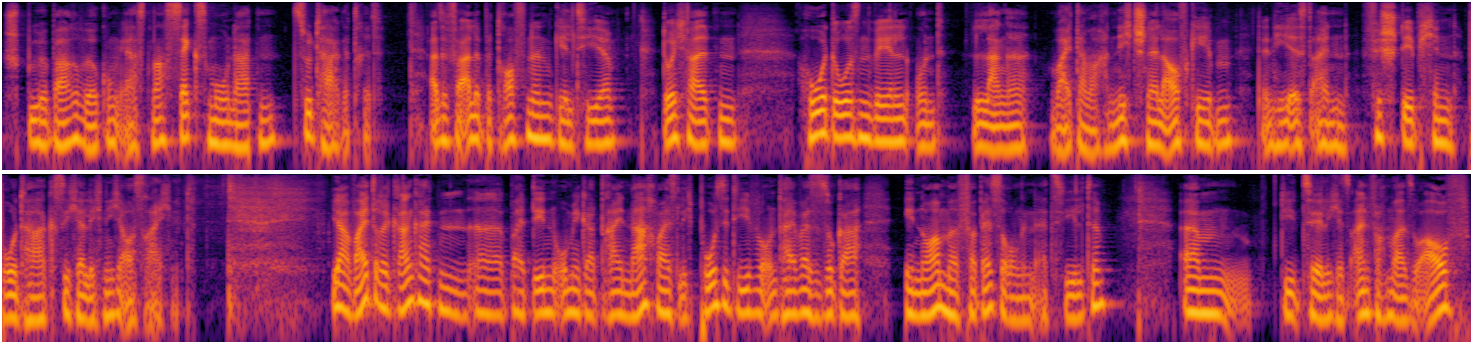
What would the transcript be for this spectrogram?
spürbare Wirkung erst nach sechs Monaten zutage tritt. Also für alle Betroffenen gilt hier durchhalten, hohe Dosen wählen und lange weitermachen. Nicht schnell aufgeben, denn hier ist ein Fischstäbchen pro Tag sicherlich nicht ausreichend. Ja, weitere Krankheiten, äh, bei denen Omega-3 nachweislich positive und teilweise sogar enorme Verbesserungen erzielte, ähm, die zähle ich jetzt einfach mal so auf.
